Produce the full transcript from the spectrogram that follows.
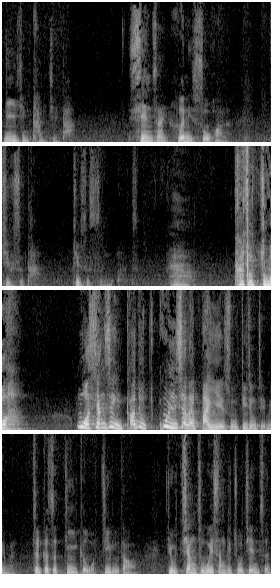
你已经看见他，现在和你说话的，就是他，就是神的儿子。”他说：“主啊。”我相信他就跪下来拜耶稣，弟兄姐妹们，这个是第一个我记录到有这样子为上帝做见证，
